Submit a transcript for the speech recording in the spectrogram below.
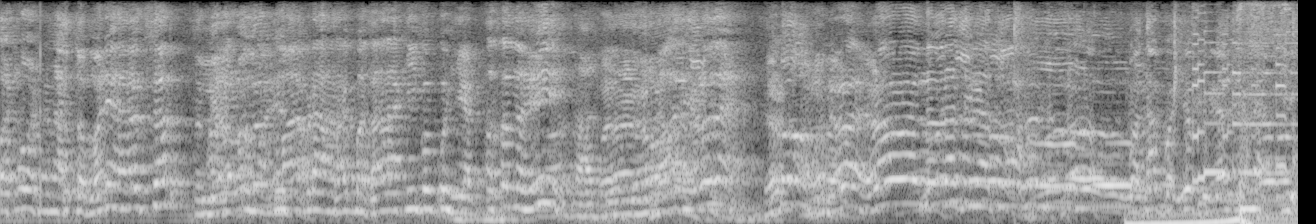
વાઠો વાઠા નાચતો તમને હરક સર? તમે મારા હરક બધા રાખી કોઈ હેઠતા તો નહીં. બરાબર. હેડો ને. હેડો. હેડો, નવરાત્રી નાચવા. બધા ભાઈઓ ભેગા નાચીએ.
